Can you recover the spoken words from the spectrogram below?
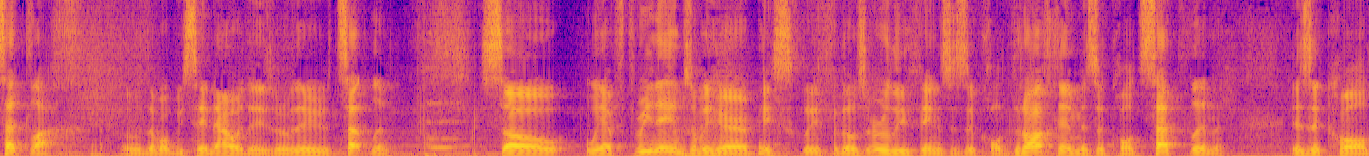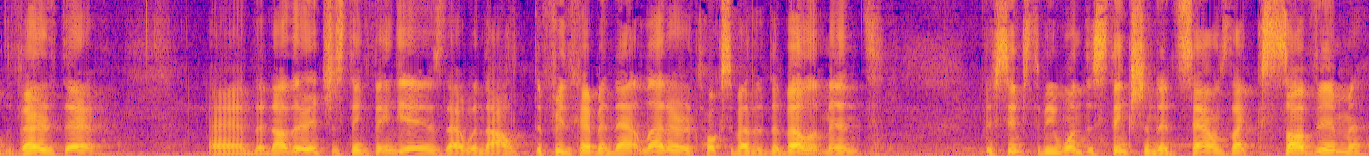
tzetlach, what we say nowadays, whatever they're tzetlin. So we have three names over here, basically, for those early things. Is it called drachim? Is it called setlin? Is it called verter? And another interesting thing is that when the, the in that letter talks about the development, there seems to be one distinction that sounds like ksavim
